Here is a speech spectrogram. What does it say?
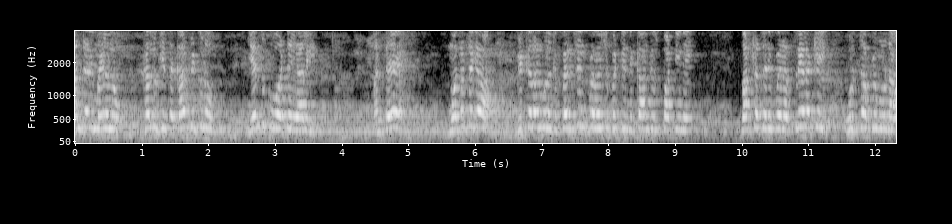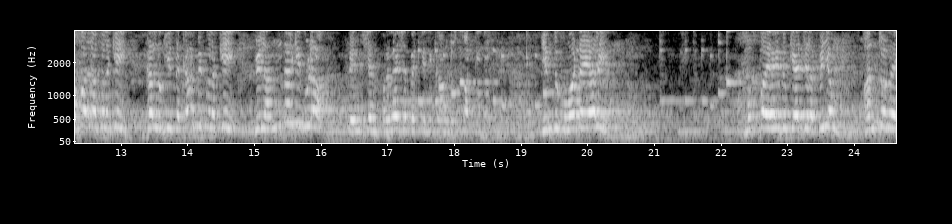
ఒంటరి మహిళలు కళ్ళు గీత కార్మికులు ఎందుకు ఓటేయాలి? అంటే మొదటగా వికలాంగులకు పెన్షన్ ప్రవేశపెట్టింది కాంగ్రెస్ పార్టీని. భర్త చనిపోయిన స్త్రీలకి వృద్ధాప్యం ఉన్న అవ్వదాతలకి కళ్ళు గీత కార్మికులకి వీళ్ళందరికీ కూడా పెన్షన్ ప్రవేశపెట్టింది కాంగ్రెస్ పార్టీని. ఇందుకు ఓటేయాలి? ముప్పై ఐదు కేజీల బియ్యం అంత్యోదయ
